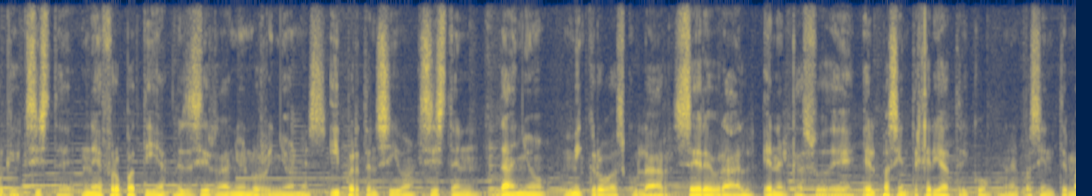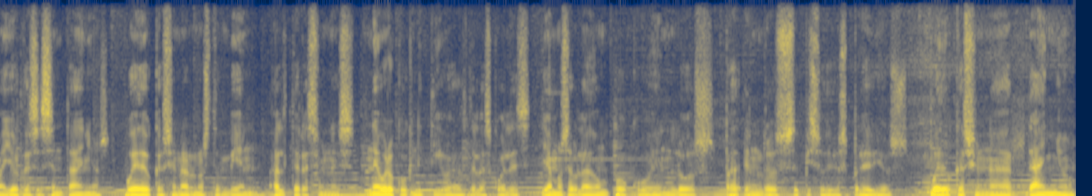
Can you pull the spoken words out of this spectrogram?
porque existe nefropatía, es decir, daño en los riñones, hipertensiva, existen daño microvascular cerebral. En el caso de el paciente geriátrico, en el paciente mayor de 60 años, puede ocasionarnos también alteraciones neurocognitivas de las cuales ya hemos hablado un poco en los en los episodios previos, puede ocasionar daño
